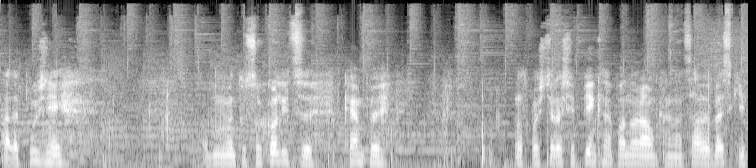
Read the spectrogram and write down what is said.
ale później od momentu Sokolicy, Kępy rozpościera się piękna panoramka na cały Beskid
